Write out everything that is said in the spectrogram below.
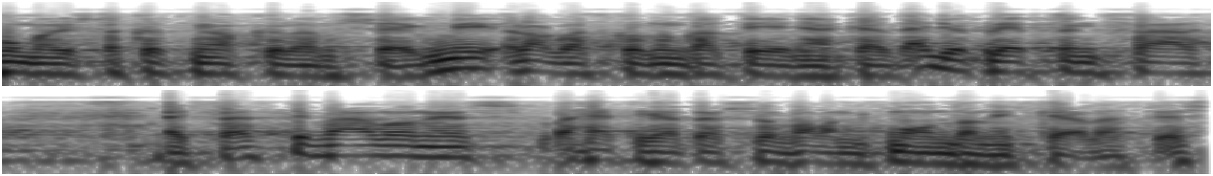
humorista között mi a különbség. Mi ragaszkodunk a tényekhez. Együtt léptünk fel egy fesztiválon, és a heti hetesről valamit mondani kellett. És,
